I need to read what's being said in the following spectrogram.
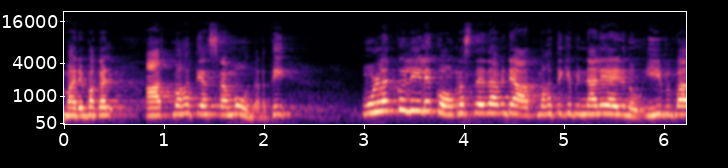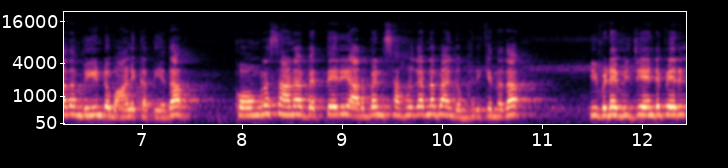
മരുമകൾ ആത്മഹത്യാ ശ്രമവും നടത്തി. മുള്ളൻകൊല്ലിയിലെ കോൺഗ്രസ് നേതാവിന്റെ ആത്മഹത്യക്ക് പിന്നാലെയായിരുന്നു ഈ വിവാദം വീണ്ടും ആളിക്കത്തിയത്. കോൺഗ്രസ് ആണ് ബത്തേരി അർബൻ സഹകരണ ബാങ്ക് ഭരിക്കുന്നത്. ഇവിടെ വിജയന്റെ പേരിൽ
